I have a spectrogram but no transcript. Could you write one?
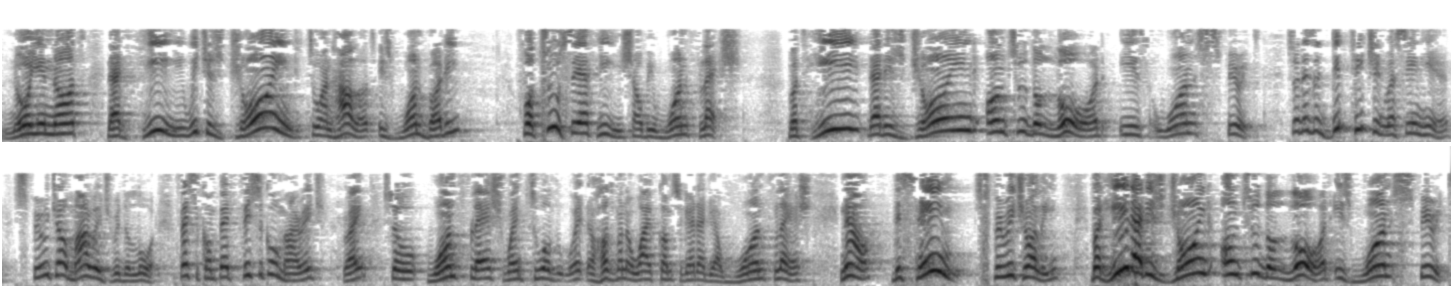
Know ye not that he which is joined to an harlot is one body? For two, saith he, shall be one flesh. But he that is joined unto the Lord is one spirit. So there's a deep teaching we're seeing here. Spiritual marriage with the Lord. First, you compared physical marriage, right? So one flesh, when two of when a husband and wife comes together, they are one flesh. Now, the same spiritually, but he that is joined unto the Lord is one spirit,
